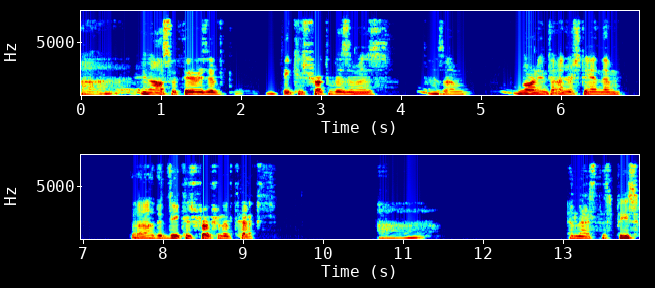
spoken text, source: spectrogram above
uh, and also theories of deconstructivism as as I'm learning to understand them, uh, the deconstruction of text, uh, and that's this piece.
